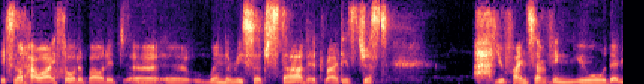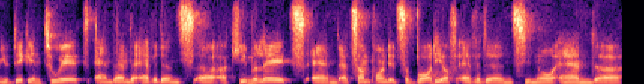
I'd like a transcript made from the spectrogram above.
it's not how I thought about it uh, mm. uh, when the research started, right? It's just you find something new, then you dig into it, and then the evidence uh, accumulates, and at some point it's a body of evidence, you know, and uh,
